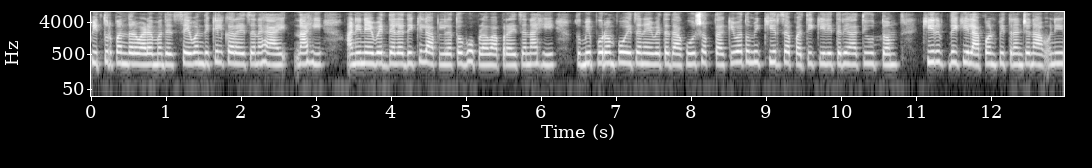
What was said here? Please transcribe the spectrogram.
पितूर पंधरवाड्यामध्ये सेवन देखील करायचं नाही आहे- नाही आणि नैवेद्याला देखील आपल्याला तो भोपळा वापरायचा नाही. तुम्ही पुरणपोळीचं नैवेद्य दाखवू शकता किंवा तुम्ही खीर चपाती केली तरी अतिउत्तम. खीर देखील आपण पितरांच्या नावाने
